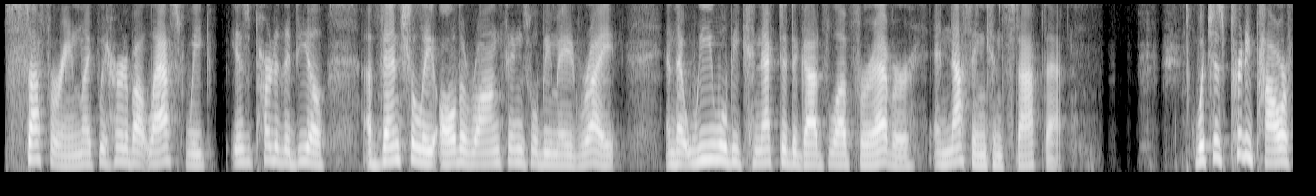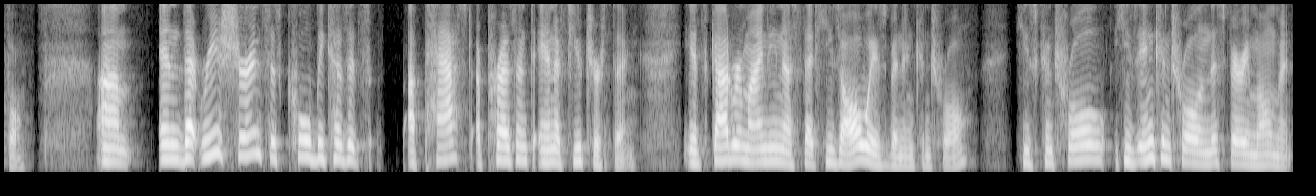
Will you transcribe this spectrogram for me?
suffering, like we heard about last week, is part of the deal, eventually all the wrong things will be made right, and that we will be connected to God's love forever, and nothing can stop that, which is pretty powerful. Um, and that reassurance is cool because it's a past, a present, and a future thing. It's God reminding us that He's always been in control. He's, control, he's in control in this very moment,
